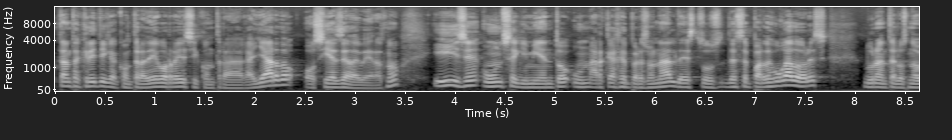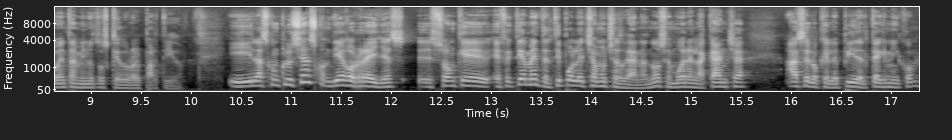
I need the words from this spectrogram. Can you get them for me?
tanta crítica contra Diego Reyes y contra Gallardo, o si es de de ¿no? Y hice un seguimiento, un marcaje personal de, estos, de este par de jugadores durante los 90 minutos que duró el partido. Y las conclusiones con Diego Reyes eh, son que efectivamente el tipo le echa muchas ganas, ¿no? Se muere en la cancha, hace lo que le pide el técnico,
